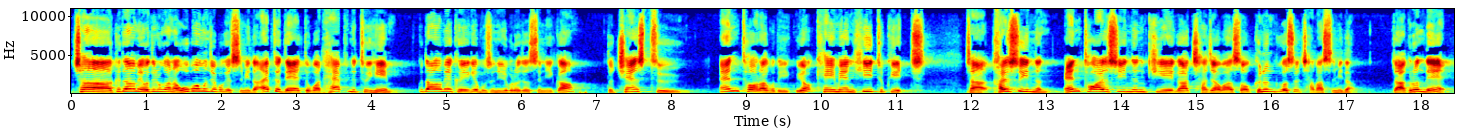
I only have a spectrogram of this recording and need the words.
자, 그 다음에 어디로 가나? 5번 문제 보겠습니다. After that, what happened to him? 그 다음에 그에게 무슨 일이 벌어졌습니까? The chance to enter라고 되어 있고요. came and he took it. 자, 갈 수 있는, 엔터 할 수 있는 기회가 찾아와서 그는 그것을 잡았습니다. 자, 그런데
